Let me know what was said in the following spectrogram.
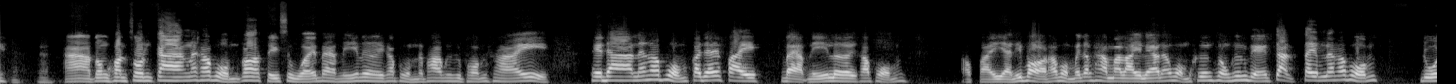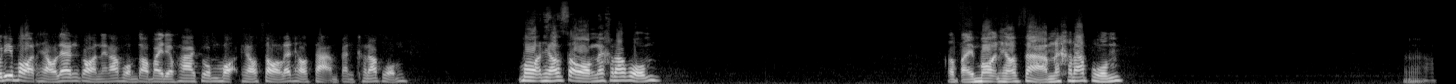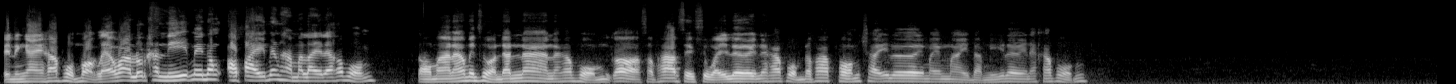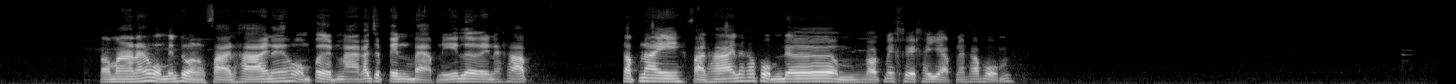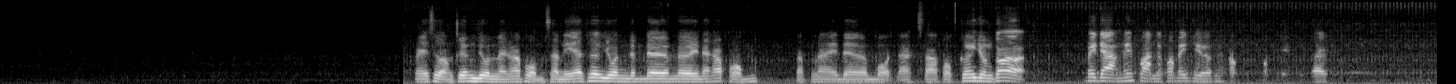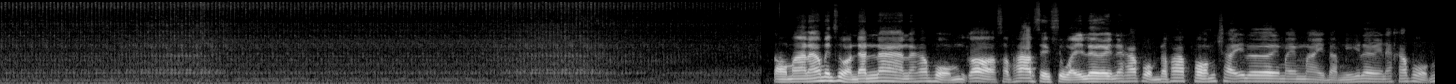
อ่า ตรงคอนโซลกลางนะครับผมก็สวยๆแบบนี้เลยครับผมสภาพก็คือพร้อมใช้ เพดานนะครับผมก็จะได้ไฟแบบนี้เลยครับผม เอาไปอย่างที่บอกครับผมไม่ต้องทำอะไรแล้วนะครับผมเครื่องทรงเครื่องเสียงจัดเต็มนะครับผมดูที่เบาะแถวแรกก่อนนะครับผมต่อไปเดี๋ยวพาชมเบาะแถวสองและแถวสามกันครับผมเบาะแถวสองนะครับผม ต่อไปเบาะแถวสามนะครับผมอ่า เป็นยังไงครับ ผมบอกแล้วว่ารถคันนี้ไม่ต้องเอาไปไม่ต้องทำอะไรแล้วครับผม ต่อมานะเป็นส่วนด้านหน้านะครับผมก็สภาพสวยๆเลยนะครับผมสภาพพร้อมใช้เลยใหม่ ๆ แบบนี้เลยนะครับผม ต่อมานะครับผมเป็นส่วนของฝาท้ายนะครับผมเปิดมาก็จะเป็นแบบนี้เลยนะครับตับในฝาท้ายนะครับผมเดิมรถไม่เคยขยับนะครับผม ในส่วนของเครื่องยนต์นะครับ ผมสันนี้เครื่องยนต์เดิมๆเลยนะครับ ผมตับในเดิมหมดนะครับผมเครื่องยนต์ก็ไม่ดังไม่ฟันแล้วก็ไม่เยอะนะครับได้ต่อมานะเป็นส่วนด้านหน้านะครับผมก็สภาพสวยๆเลยนะครับผมสภาพพร้อมใช้เลยใหม่ ๆ แบบนี้เลยนะครับผม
